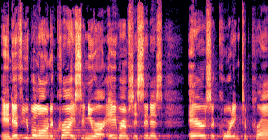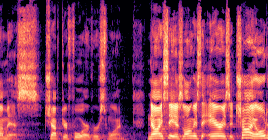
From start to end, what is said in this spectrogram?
And if you belong to Christ and you are Abraham's descendants, heirs according to promise. Chapter 4, verse 1. Now I say, as long as the heir is a child,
